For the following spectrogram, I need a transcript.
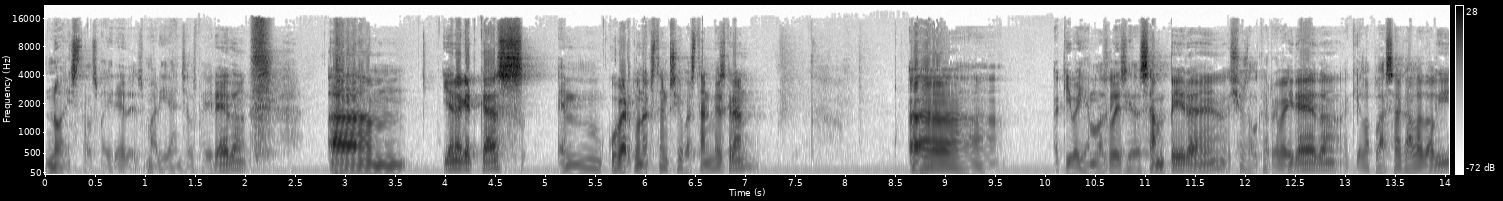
no és dels Vaireda, és Maria Àngels Vaireda. Um, I en aquest cas hem cobert una extensió bastant més gran, Eh, aquí veiem l'església de Sant Pere, eh? això és el carrer Vaireda, aquí a la plaça Gala Dalí,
